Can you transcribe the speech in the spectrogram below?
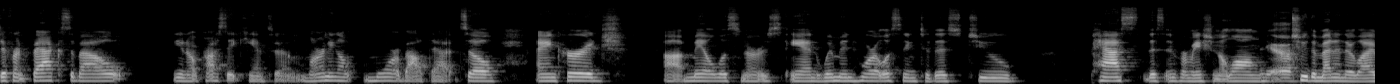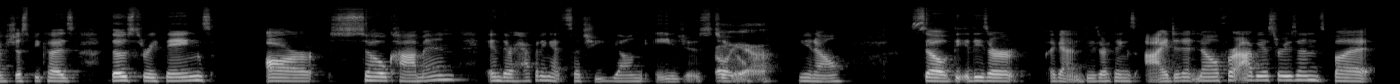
different facts about, you know, prostate cancer and learning more about that. So I encourage uh, male listeners and women who are listening to this to pass this information along Yeah. to the men in their lives just because those three things are so common and they're happening at such young ages too oh yeah. you know so the, these are again, these are things I didn't know for obvious reasons, but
